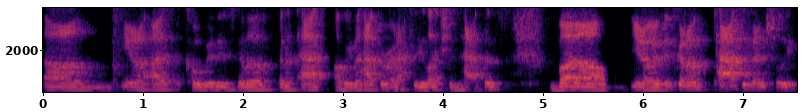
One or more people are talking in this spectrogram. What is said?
um, you know, I, COVID is gonna gonna pass. Probably gonna happen right after the election happens, but um, you know, it's gonna pass eventually,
